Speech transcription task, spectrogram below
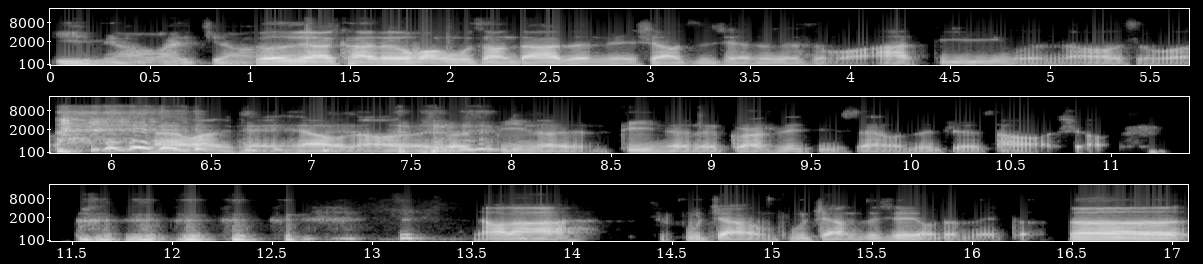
疫苗外交，我现在看那个网络上，大家在那边笑之前那个什么阿迪英文，然后什么 台湾 can help，然后那个 Dina Dina 的 graphic design，我真的觉得超好笑的。好啦，不讲不讲这些有的没的，那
